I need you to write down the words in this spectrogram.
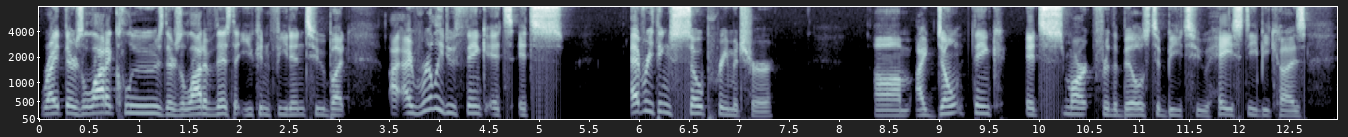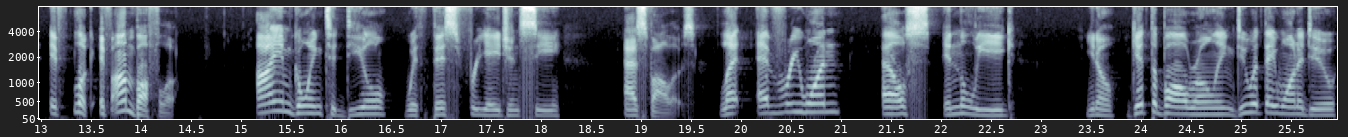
right? There's a lot of clues, there's a lot of this that you can feed into, but I, I really do think it's it's everything's so premature. Um, I don't think it's smart for the Bills to be too hasty because if look, if I'm Buffalo, I am going to deal with this free agency as follows. Let everyone else in the league, you know, get the ball rolling, do what they want to do,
